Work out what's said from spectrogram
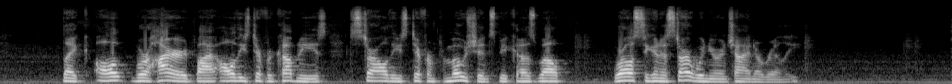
like all were hired by all these different companies to start all these different promotions because, well, where else are you going to start when you're in China, really?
